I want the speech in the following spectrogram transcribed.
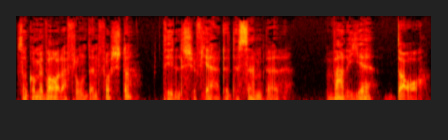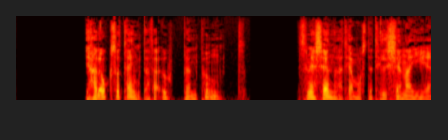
Som kommer vara från den första till 24 december. Varje dag. Jag hade också tänkt att ta upp en punkt som jag känner att jag måste tillkännage.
